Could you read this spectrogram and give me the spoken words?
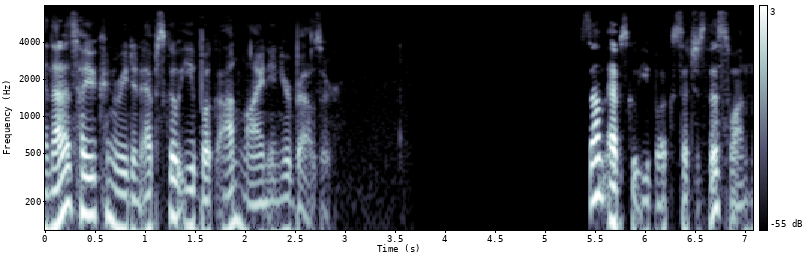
And that is how you can read an EBSCO ebook online in your browser. Some EBSCO ebooks, such as this one,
